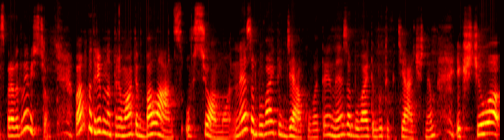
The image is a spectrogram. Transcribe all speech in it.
справедливістю. Вам потрібно тримати баланс у всьому. Не забувайте дякувати, не забувайте бути вдячним. Якщо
